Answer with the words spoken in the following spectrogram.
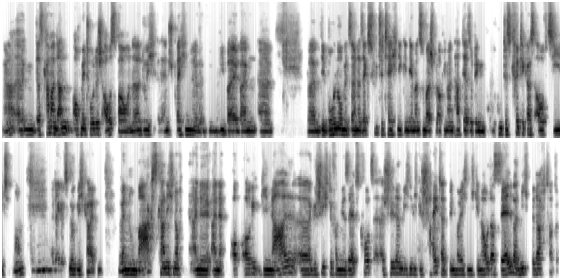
Ja, ähm, das kann man dann auch methodisch ausbauen, ne, durch entsprechende, wie bei beim äh, ähm, De Bono mit seiner Sechs-Hüte-Technik, indem man zum Beispiel auch jemanden hat, der so den Hut des Kritikers aufzieht. Ne? Mhm. Da gibt es Möglichkeiten. Mhm. Wenn du magst, kann ich noch eine, eine Originalgeschichte äh, von mir selbst kurz schildern, wie ich nämlich gescheitert bin, weil ich nämlich genau das selber nicht bedacht hatte.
